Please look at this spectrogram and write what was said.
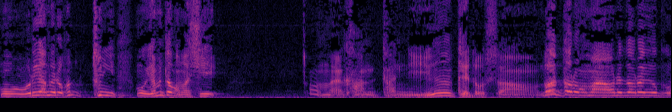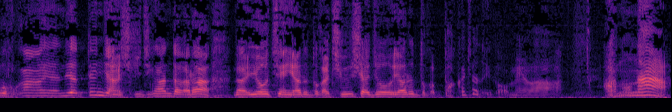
うん。俺やめる。本当に、もうやめた方がまし。お前簡単に言うけどさだったらお前あれだろよく他やってんじゃん敷地があんだから幼稚園やるとか駐車場やるとかバカじゃねえかおめえは。あのな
